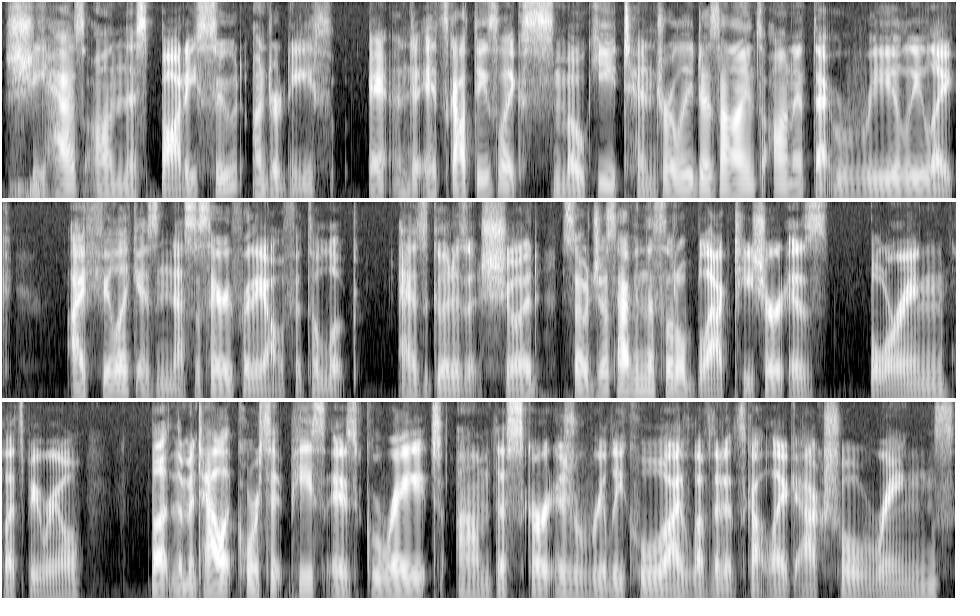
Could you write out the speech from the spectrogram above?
she has on this bodysuit underneath, and it's got these like smoky, tenderly designs on it that really, like, I feel like is necessary for the outfit to look as good as it should. So, just having this little black t shirt is boring, let's be real. But the metallic corset piece is great. Um, the skirt is really cool. I love that it's got like actual rings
